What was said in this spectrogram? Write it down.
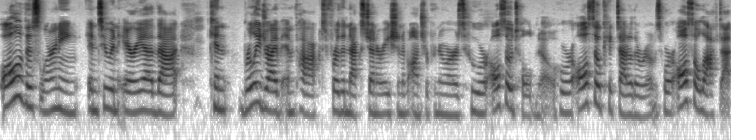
all of this learning into an area that can really drive impact for the next generation of entrepreneurs who are also told no, who are also kicked out of the rooms, who are also laughed at,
